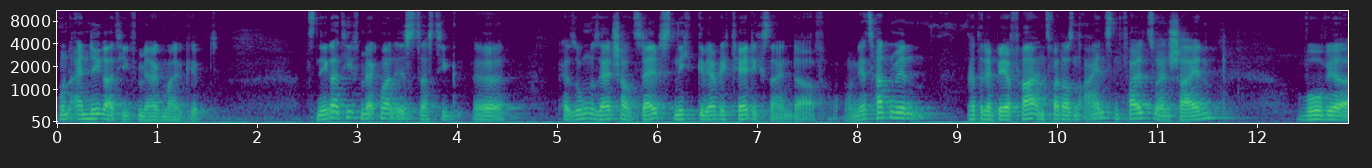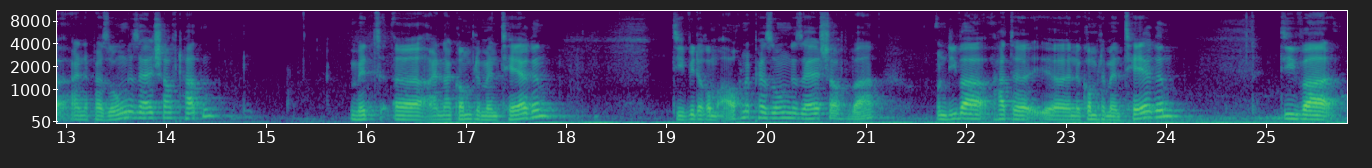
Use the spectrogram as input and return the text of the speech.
und ein Negativmerkmal gibt. Das Negativmerkmal ist, dass die äh, Personengesellschaft selbst nicht gewerblich tätig sein darf. Und jetzt hatten wir, hatte der BFH in 2001 einen Fall zu entscheiden, wo wir eine Personengesellschaft hatten mit äh, einer Komplementärin, die wiederum auch eine Personengesellschaft war. Und die war, hatte äh, eine Komplementärin, die war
